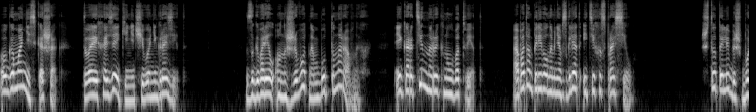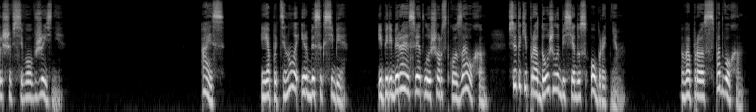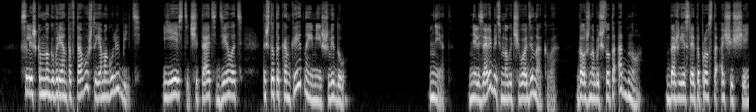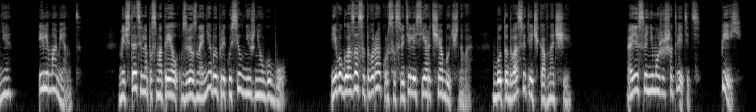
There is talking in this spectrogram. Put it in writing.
«Угомонись, кошак, твоей хозяйке ничего не грозит». Заговорил он с животным, будто на равных и картинно рыкнул в ответ. А потом перевел на меня взгляд и тихо спросил. «Что ты любишь больше всего в жизни?» «Айс». Я подтянула Ирбиса к себе и, перебирая светлую шорстку за ухом, все-таки продолжила беседу с оборотнем. Вопрос с подвохом. Слишком много вариантов того, что я могу любить. Есть, читать, делать. Ты что-то конкретно имеешь в виду? Нет, нельзя любить много чего одинаково. Должно быть что-то одно, даже если это просто ощущение или момент. Мечтательно посмотрел в звездное небо и прикусил нижнюю губу. Его глаза с этого ракурса светились ярче обычного, будто два светлячка в ночи. А если не можешь ответить, пей.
